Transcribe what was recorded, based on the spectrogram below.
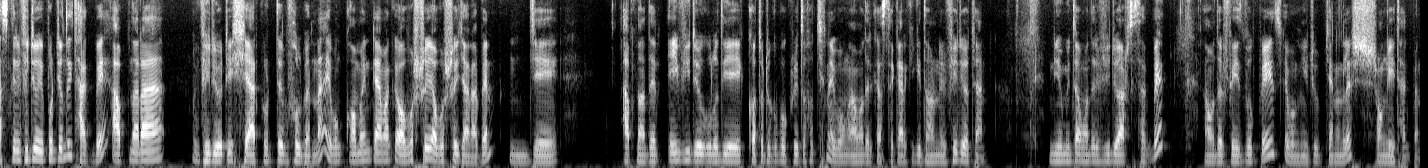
আজকের ভিডিও এই পর্যন্তই থাকবে। আপনারা ভিডিওটি শেয়ার করতে ভুলবেন না এবং কমেন্টে আমাকে অবশ্যই অবশ্যই জানাবেন যে আপনাদের এই ভিডিওগুলো দিয়ে কতটুকু উপকৃত হচ্ছেন এবং আমাদের কাছ থেকে আর কী কী ধরনের ভিডিও চান? নিয়মিত আমাদের ভিডিও আসতে থাকবে আমাদের ফেসবুক পেজ এবং ইউটিউব চ্যানেলের সঙ্গেই থাকবেন।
